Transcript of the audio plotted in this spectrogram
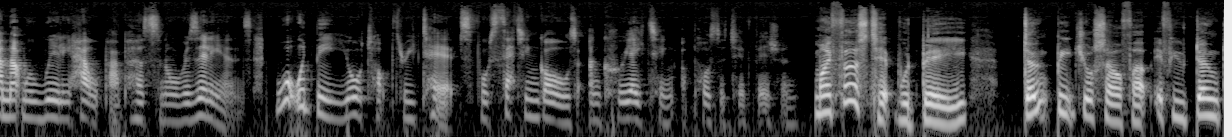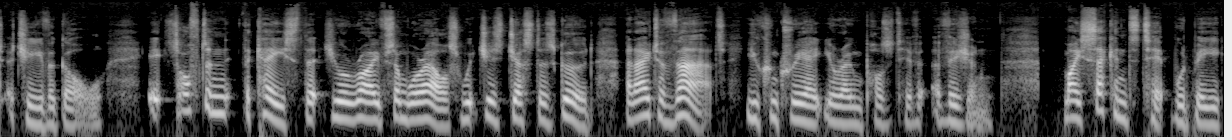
and that will really help our personal resilience. What would be your top three tips for setting goals and creating a positive vision? My first tip would be don't beat yourself up if you don't achieve a goal. It's often the case that you arrive somewhere else which is just as good, and out of that, you can create your own positive uh, vision. My second tip would be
